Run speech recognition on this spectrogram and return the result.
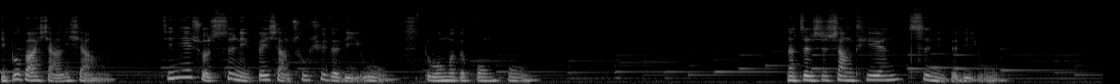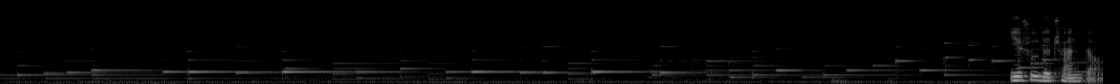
你不妨想一想，今天所赐你分享出去的礼物是多么的丰富，那正是上天赐你的礼物。耶稣的传导，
